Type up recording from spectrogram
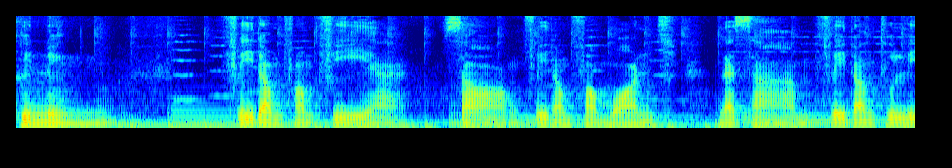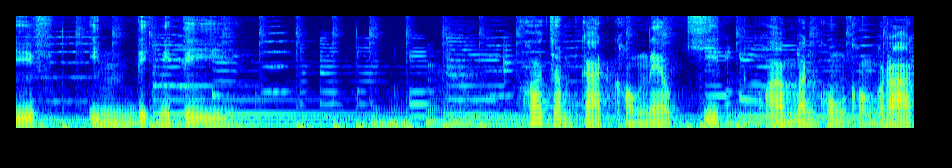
คือ 1. freedom from fear 2. freedom from want และ 3. freedom to live in dignity ข้อจำกัดของแนวคิดความมั่นคงของรัฐ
